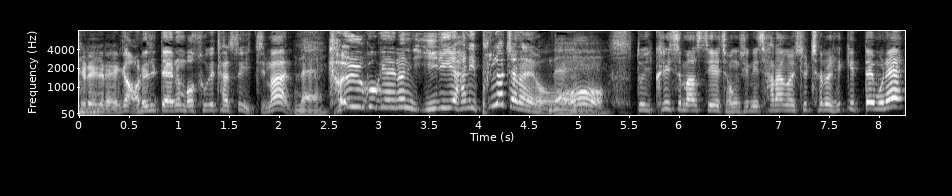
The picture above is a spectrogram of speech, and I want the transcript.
그래 그래 그러니까 어릴 때는 뭐 속이 탈 수 있지만 네. 결국에는 1위의 한이 풀렸잖아요 네. 또 이 크리스마스의 정신이 사랑을 실천을 했기 때문에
